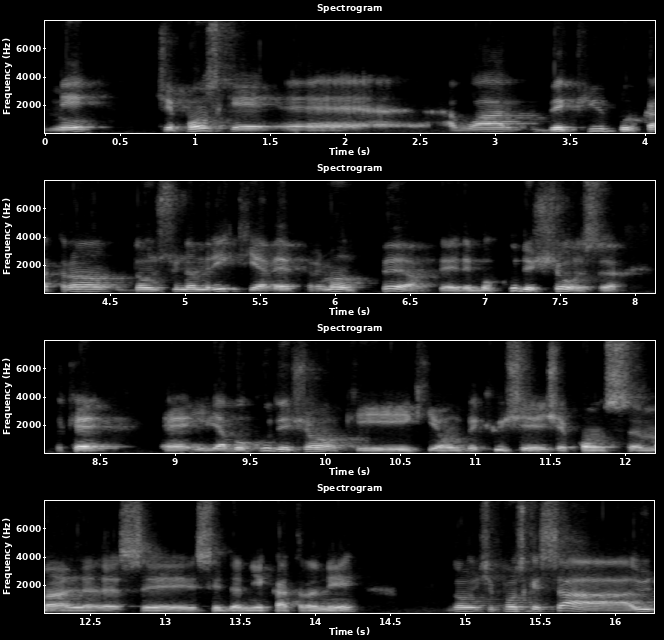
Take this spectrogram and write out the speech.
mais je pense que euh, avoir vécu pour quatre ans dans une Amérique qui avait vraiment peur de, de beaucoup de choses, que euh, il y a beaucoup de gens qui, qui ont vécu, je, je pense, mal ces, ces dernières quatre années. Donc, je pense que ça a eu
